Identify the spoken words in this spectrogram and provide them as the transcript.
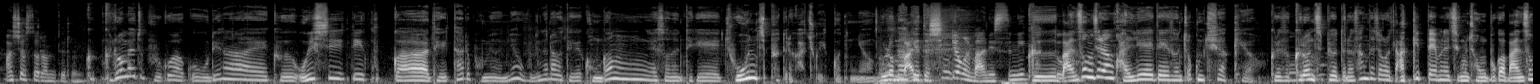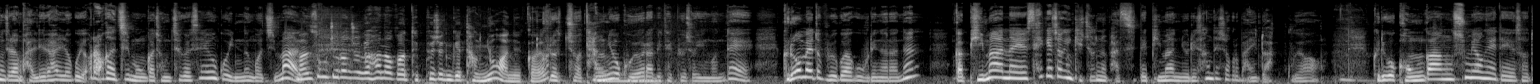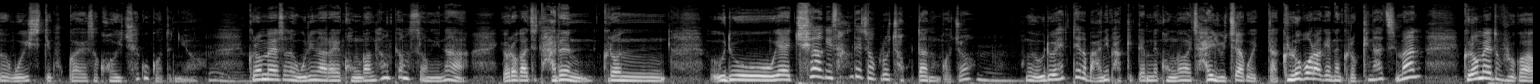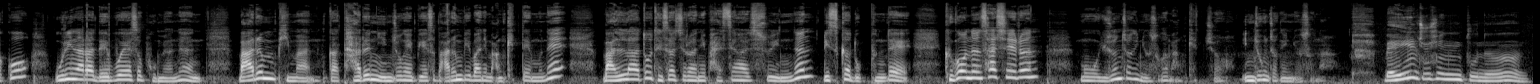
아시아 사람들은 그, 그럼에도 불구하고 우리나라의 그 OECD 국가 데이터를 보면요 우리나라가 되게 건강에서는 되게 좋은 지표들을 가지고 있거든요. 물론 만, 워낙에도 신경을 많이 쓰니까 그 또. 만성질환 관리에 대해서는 조금 취약해요. 그래서 그런 지표들은 상대적으로 낮기 때문에 지금 정부가 만성질환 관리를 하려고 여러 가지 뭔가 정책을 세우고 있는 거지만 만성질환 중에 하나가 대표적인 게 당뇨 아닐까요? 그렇죠. 당뇨 고혈압이 대표적인 건데 그럼에도 불구하고 우리나라는 그러니까 비만을 세계적인 기준으로 봤을 때 비만율이 상대적으로 많이 낮고요. 그리고 건강 수 명에 대해서도 OECD 국가에서 거의 최고거든요. 그런 면에서는 우리나라의 건강 형평성이나 여러 가지 다른 그런 의료의 취약이 상대적으로 적다는 거죠. 그 의료 혜택을 많이 받기 때문에 건강을 잘 유지하고 있다. 글로벌하게는 그렇긴 하지만 그럼에도 불구하고 우리나라 내부에서 보면은 마른 비만, 그러니까 다른 인종에 비해서 마른 비만이 많기 때문에 말라도 대사 질환이 발생할 수 있는 리스크가 높은데 그거는 사실은 뭐 유전적인 요소가 많겠죠. 인종적인 요소나. 메일 주신 분은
